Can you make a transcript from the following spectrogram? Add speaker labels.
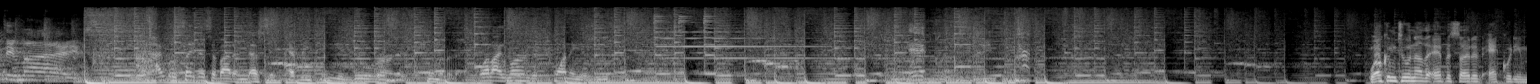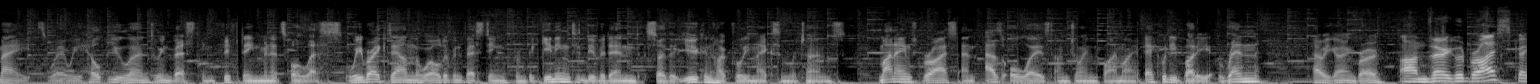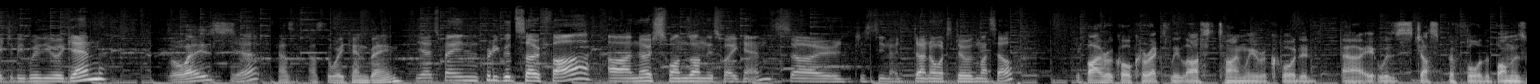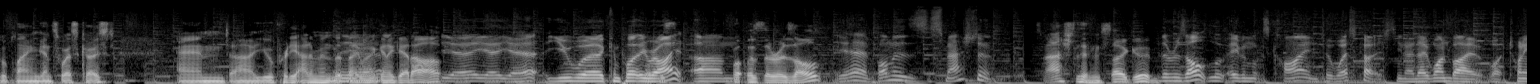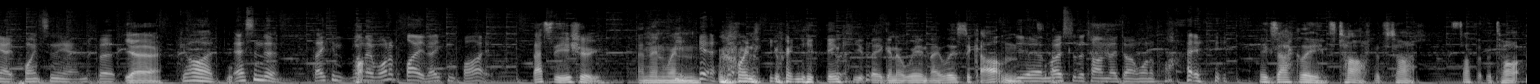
Speaker 1: Equity Mate.
Speaker 2: I will say this about investing. Everything you do learn is cumulative. What I learned at 20 is useful.
Speaker 1: Equity.
Speaker 3: Welcome to another episode of Equity Mates, where we help you learn to invest in 15 minutes or less. We break down the world of investing from beginning to dividend so that you can hopefully make some returns. My name's Bryce, and as always, I'm joined by my equity buddy, Ren. How are you going, bro?
Speaker 4: I'm very good, Bryce. Great to be with you again.
Speaker 3: As always?
Speaker 4: Yeah.
Speaker 3: How's, how's the weekend been?
Speaker 4: Yeah, it's been pretty good so far. Uh, no swans on this weekend, so just, you know, don't know what to do with myself.
Speaker 3: If I recall correctly, last time we recorded, uh, it was just before the Bombers were playing against West Coast, and uh, you were pretty adamant that they weren't going to get up.
Speaker 4: Yeah, yeah, yeah. You were completely
Speaker 3: What was-
Speaker 4: right. Um,
Speaker 3: What was the result?
Speaker 4: yeah, Bombers smashed them.
Speaker 3: Smashed them. So good.
Speaker 4: The result look, even looks kind to West Coast. You know, they won by, what, 28 points in the end. But,
Speaker 3: Yeah.
Speaker 4: God, Essendon, they can, when they want to play, they can play.
Speaker 3: That's the issue. And then when
Speaker 4: Yeah.
Speaker 3: when you, when you think you, they're going to win, they lose to Carlton.
Speaker 4: Yeah,
Speaker 3: It's like-
Speaker 4: most of the time they don't want to play.
Speaker 3: exactly. It's tough. It's tough. It's tough at the top.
